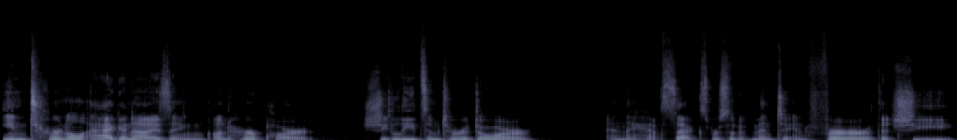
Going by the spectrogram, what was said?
internal agonizing on her part. She leads him to her door and they have sex. We're sort of meant to infer that she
